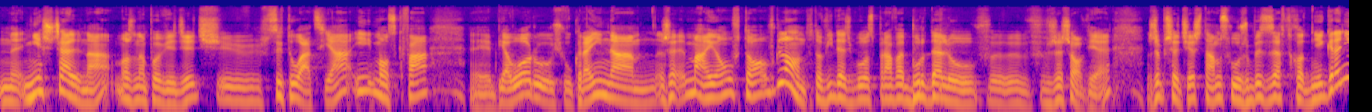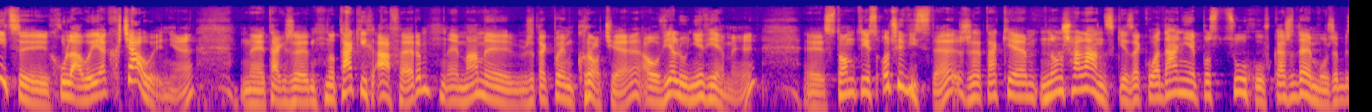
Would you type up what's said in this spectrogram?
mm, nieszczelna, można powiedzieć, y, sytuacja i Moskwa, y, Białoruś, Ukraina, że mają w to wgląd. To widać było sprawa burdelu w, w Rzeszowie, że przecież tam służby z wschodniej granicy hulały jak chciały, nie? E, Także no, takich afer mamy, że tak powiem, krocie, a o wielu nie wiemy. E, Stąd jest oczywiste, że takie nonszalanckie zakładanie podsłuchów każdemu, żeby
